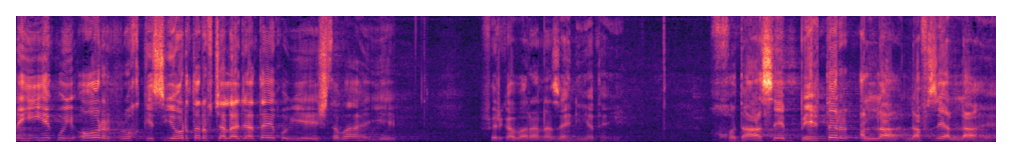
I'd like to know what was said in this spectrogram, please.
نہیں ہے کوئی اور رخ کسی اور طرف چلا جاتا ہے خوب یہ اشتباہ ہے، یہ فرقہ وارانہ ذہنیت ہے یہ۔ خدا سے بہتر اللہ، لفظ اللہ ہے۔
